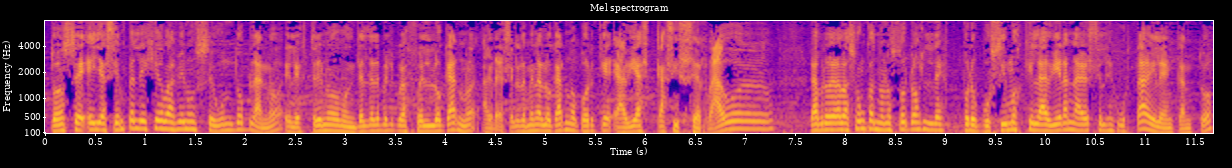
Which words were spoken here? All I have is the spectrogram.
Entonces ella siempre elegido más bien un segundo plano. El estreno mundial de la película fue en Locarno. Agradecerle también a Locarno porque había casi cerrado la programación cuando nosotros les propusimos que la vieran a ver si les gustaba y les encantó.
